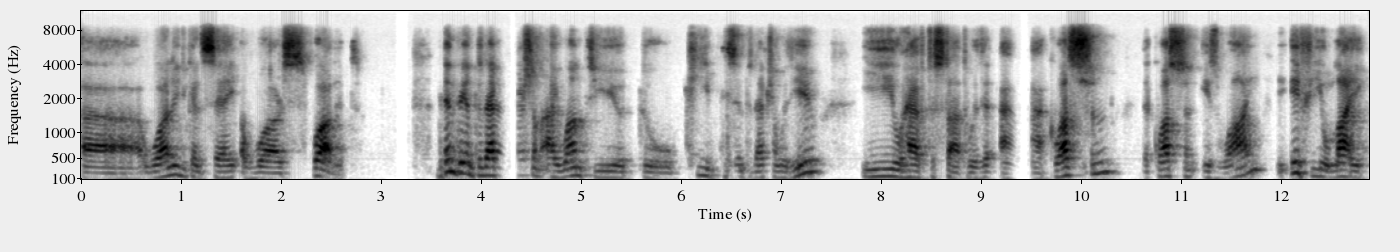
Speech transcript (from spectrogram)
uh, wallet, you can say a worse wallet. Then the introduction, I want you to keep this introduction with you you have to start with a, a, question. The question is why. If you like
